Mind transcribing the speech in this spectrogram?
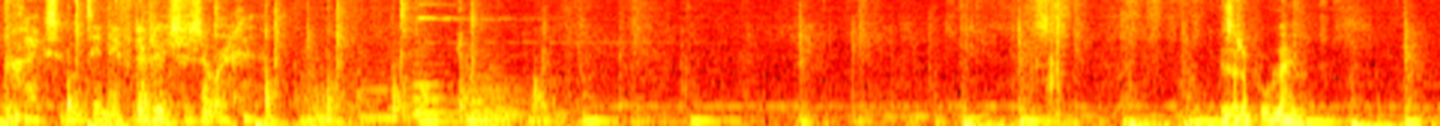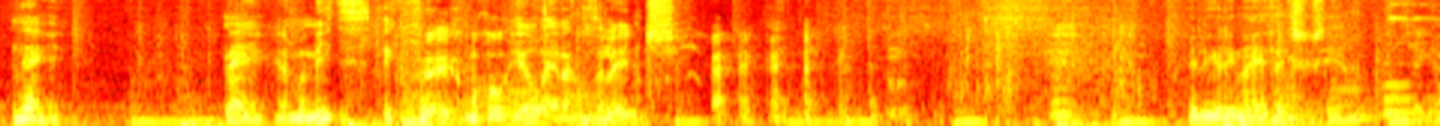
Dan ga ik zo meteen even de lunch verzorgen. Is er een probleem? Nee. Nee, helemaal niet. Ik verheug me gewoon heel erg op de lunch. Willen jullie me even excuseren? Zeker.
